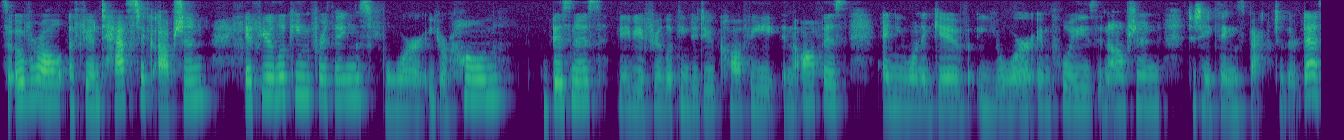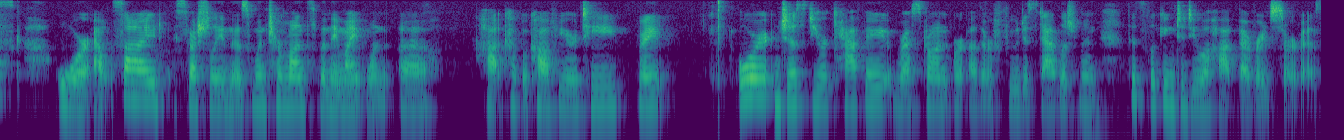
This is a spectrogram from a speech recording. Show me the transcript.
So overall, a fantastic option if you're looking for things for your home, business, maybe if you're looking to do coffee in the office and you want to give your employees an option to take things back to their desk or outside, especially in those winter months when they might want a hot cup of coffee or tea, right? Or just your cafe, restaurant, or other food establishment that's looking to do a hot beverage service.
